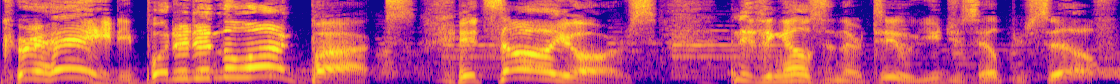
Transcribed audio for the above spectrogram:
great! He put it in the lockbox! It's all yours! Anything else in there, too, you just help yourself.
